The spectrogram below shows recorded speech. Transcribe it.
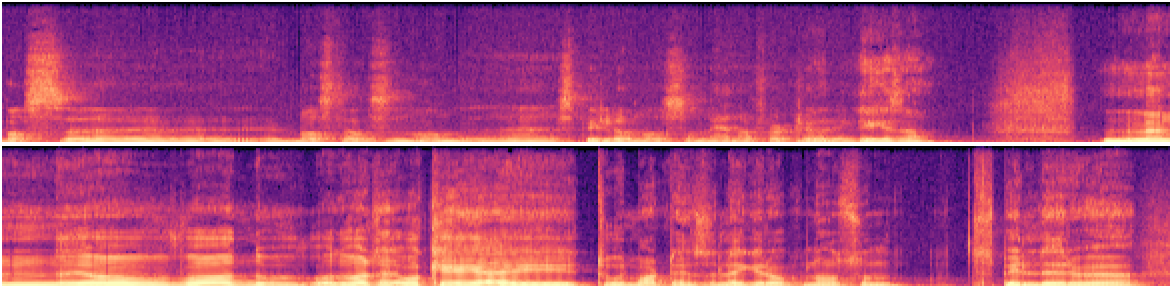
Basse Bastiansen. Han spiller jo nå som 41-åring. Ikke sant? Men hva, hva Ok, jeg, Tor Martinsen, legger opp nå som spiller. øh,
